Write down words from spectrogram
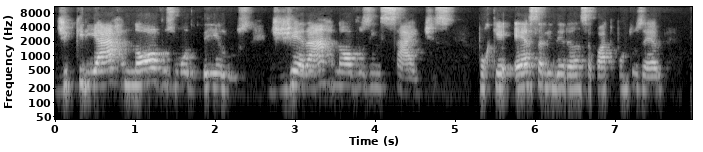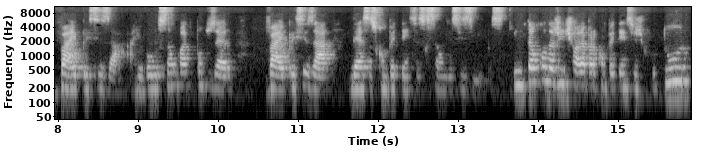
de criar novos modelos, de gerar novos insights, porque essa liderança 4.0 vai precisar, a revolução 4.0 vai precisar dessas competências que são decisivas. Então, quando a gente olha para competências de futuro,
